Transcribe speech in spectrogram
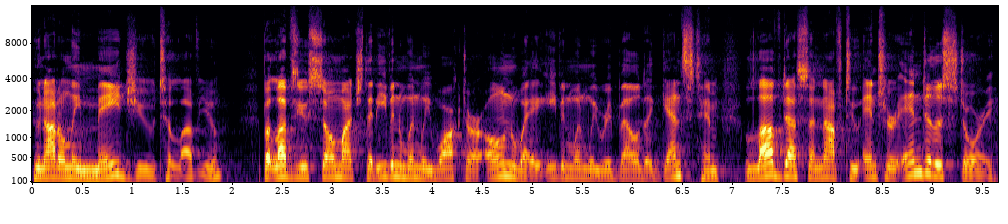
who not only made you to love you, but loves you so much that even when we walked our own way, even when we rebelled against him, loved us enough to enter into the story,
